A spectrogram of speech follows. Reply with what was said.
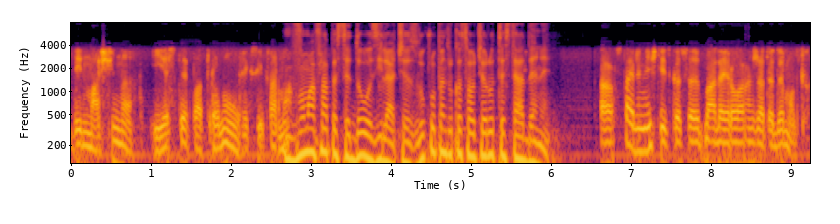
din mașină este patronul Hexifarma? Vom afla peste două zile acest lucru pentru că s-au cerut teste ADN. A, stai liniștit că se, alea erau aranjate de mult.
